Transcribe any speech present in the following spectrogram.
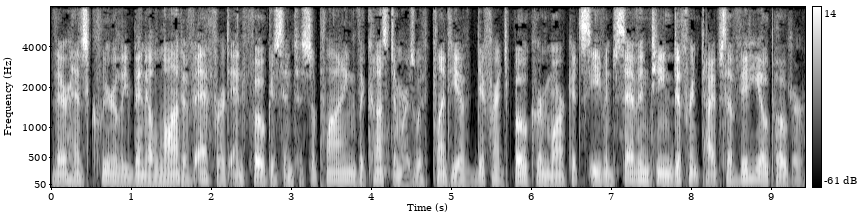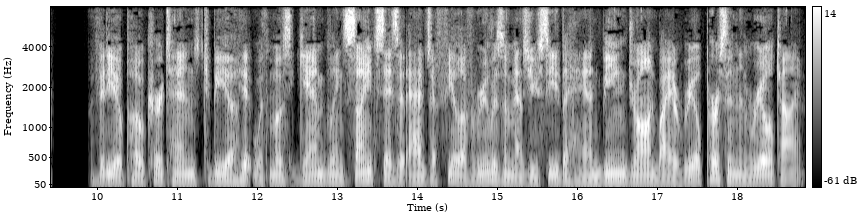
There has clearly been a lot of effort and focus into supplying the customers with plenty of different poker markets even 17 different types of video poker. Video poker tends to be a hit with most gambling sites as it adds a feel of realism as you see the hand being drawn by a real person in real time.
